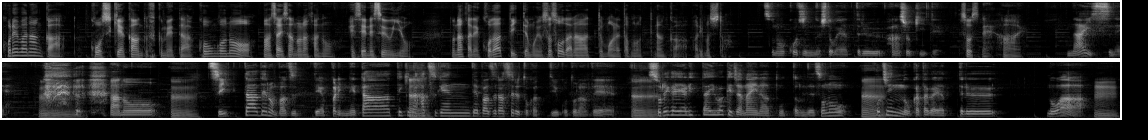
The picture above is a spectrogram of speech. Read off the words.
これはなんか公式アカウント含めた今後の、まあ、浅井さんの中の SNS 運用の中でこだわっていっても良さそうだなって思われたものって何かありました？その個人の人がやってる話を聞いて。そうですねはい。ないっすねうん。あのうん。ツイッターでのバズってやっぱりネタ的な発言でバズらせるとかっていうことなので、うん。それがやりたいわけじゃないなと思ったのでそのうん。個人の方がやってるのは、うん。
